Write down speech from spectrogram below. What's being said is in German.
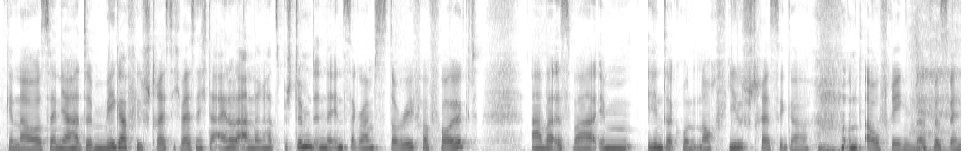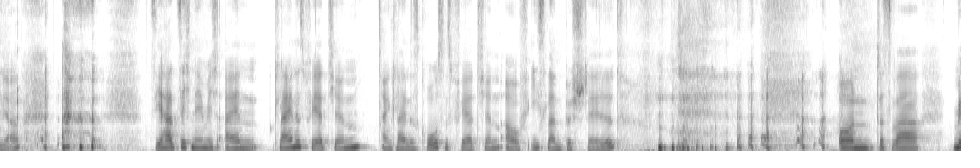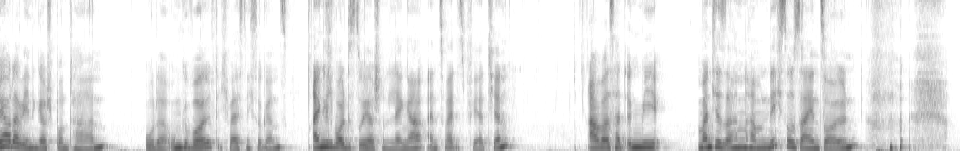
Genau, Svenja hatte mega viel Stress. Ich weiß nicht, der eine oder andere hat es bestimmt in der Instagram-Story verfolgt, aber es war im Hintergrund noch viel stressiger und aufregender für Svenja. Sie hat sich nämlich ein kleines Pferdchen, ein kleines großes Pferdchen auf Island bestellt. und das war mehr oder weniger spontan oder ungewollt, ich weiß nicht so ganz. Eigentlich wolltest du ja schon länger ein zweites Pferdchen, aber es hat irgendwie, manche Sachen haben nicht so sein sollen.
